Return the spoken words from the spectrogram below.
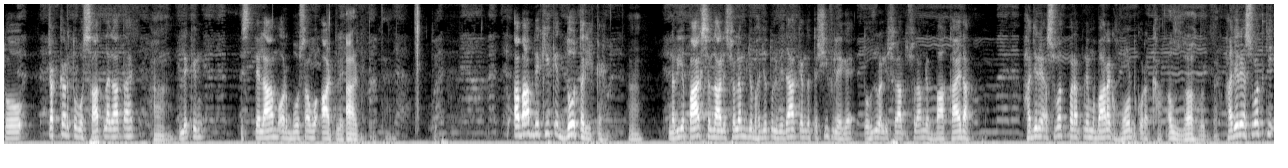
तो चक्कर तो वो सात लगाता है हाँ। लेकिन इस्तेलाम और बोसा वो आठ लेता आर्ट देता है। तो अब आप देखिए कि दो तरीके हैं। हाँ। नबी पाक सल्लल्लाहु अलैहि वसल्लम जब हजरतुल विदा के अंदर तशरीफ़ ले गए तो हुजूर अलैहिस्सलाम ने बाकायदा हजर असवद पर अपने मुबारक होंठ को रखा। अल्लाह हजर असवद की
